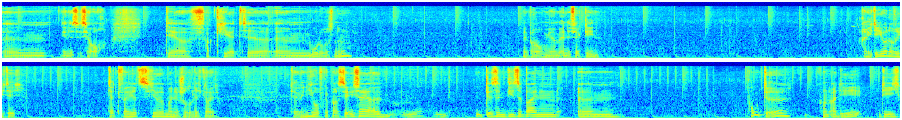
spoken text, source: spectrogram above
Ähm, nee, das ist ja auch der verkehrte ähm, Modus, ne? Wir brauchen ja im Endeffekt den. Richtig oder richtig? Das war jetzt hier meine Schusseligkeit. Da bin ich aufgepasst. Ja, ich sag ja, das sind diese beiden ähm, Punkte von AD, die ich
